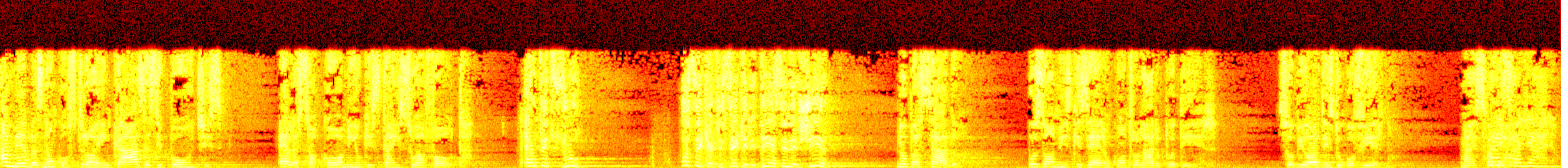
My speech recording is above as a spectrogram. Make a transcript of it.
Amebas não constroem casas e pontes. Elas só comem o que está em sua volta. É o Tetsu? Você quer dizer que ele tem essa energia? No passado, os homens quiseram controlar o poder. Sob ordens do governo. Mas falharam. Mas falharam.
